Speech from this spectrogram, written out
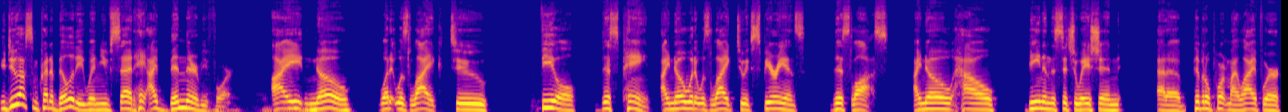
you do have some credibility when you've said, Hey, I've been there before. I know what it was like to feel this pain. I know what it was like to experience this loss. I know how being in this situation at a pivotal point in my life where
